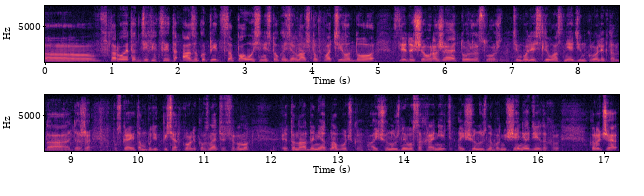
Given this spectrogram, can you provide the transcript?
А, второй этот дефицит, а закупиться по осени столько зерна, чтобы хватило до следующего урожая, тоже сложно. Тем более, если у вас не один кролик, там, да, даже пускай там будет 50 кроликов, знаете, все равно это надо не одна бочка, а еще нужно его сохранить, а еще нужно помещение где-то. Короче,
